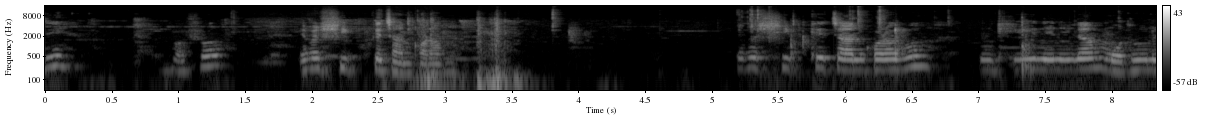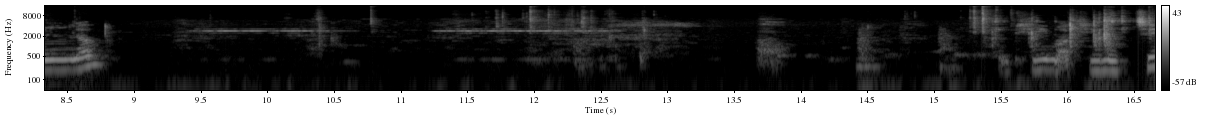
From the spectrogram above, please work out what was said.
দিই, বসো। এবার শিবকে চান করাবো। এবার শিবকে চান করাবো। ঘি নিয়ে নিলাম, মধু নিয়ে নিলাম। ঘি মাখিয়ে নিচ্ছি।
